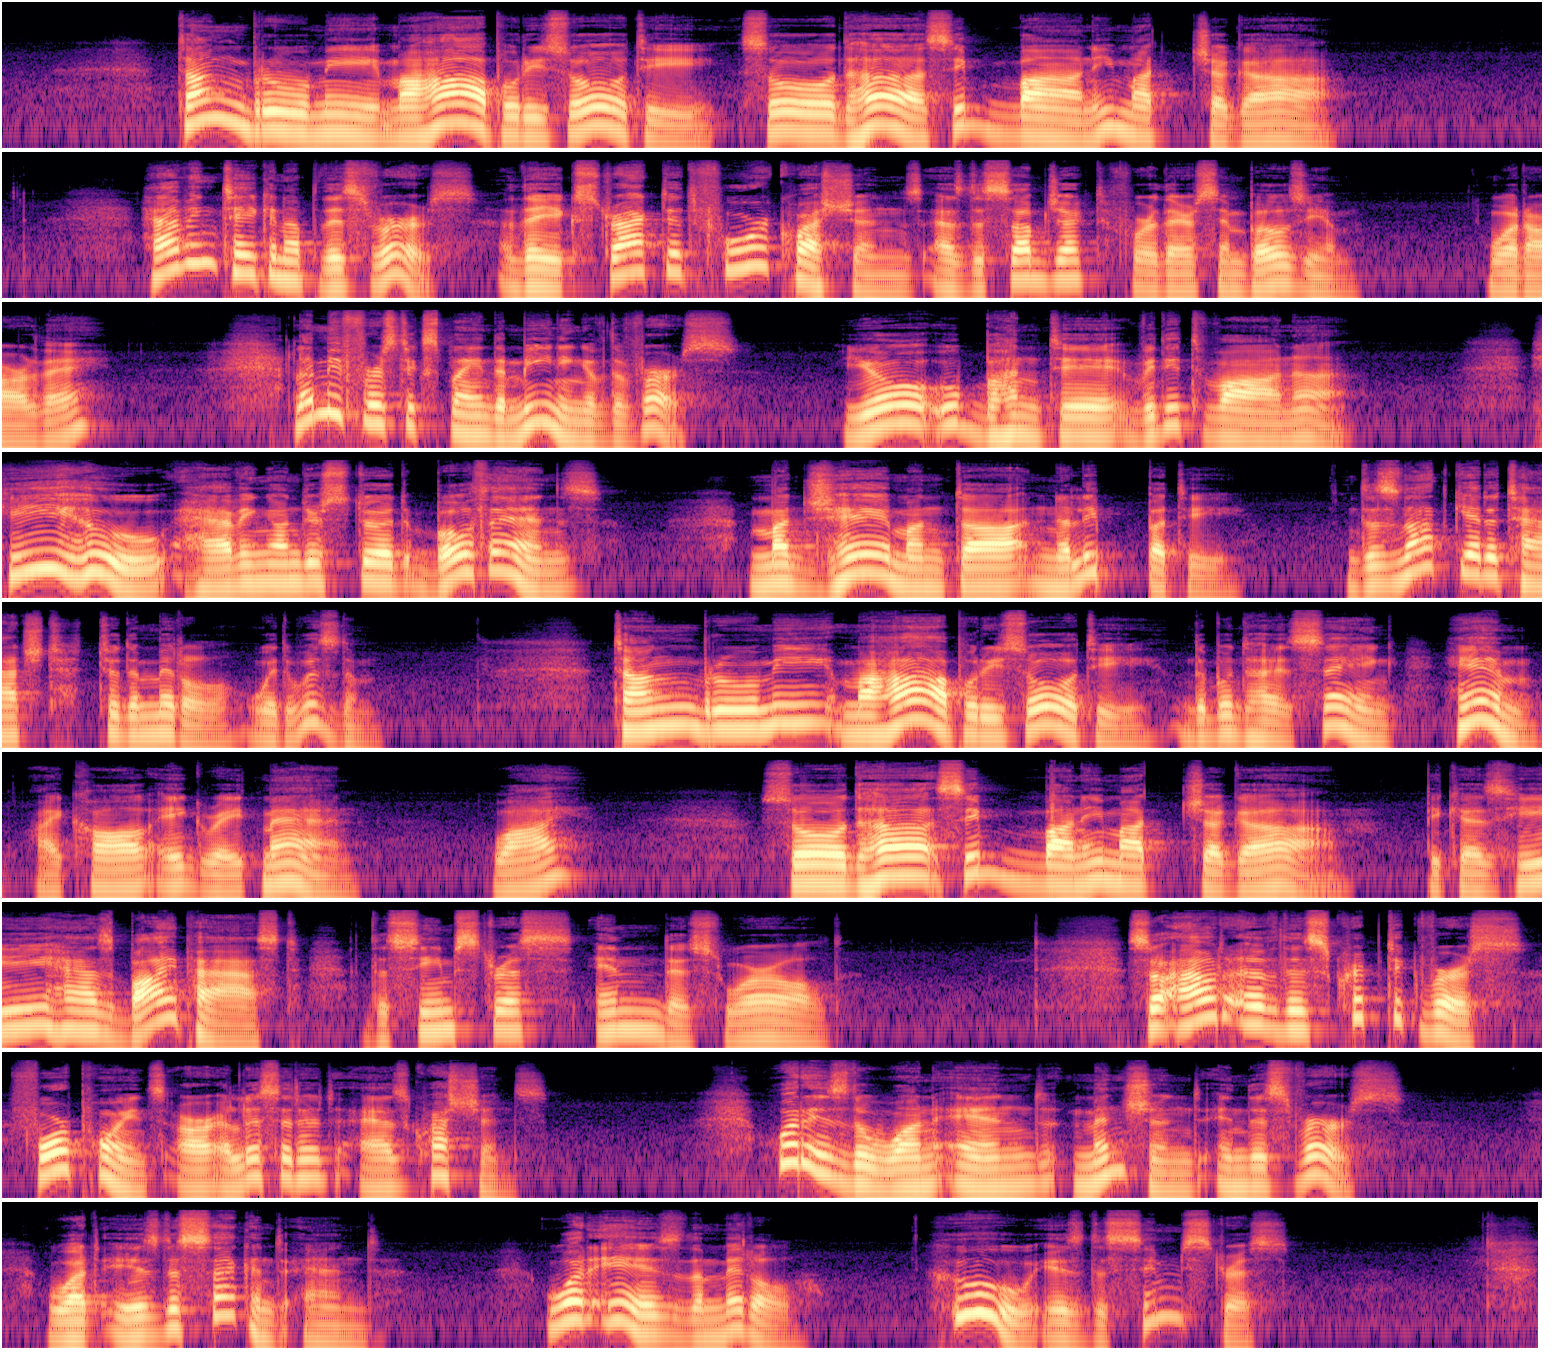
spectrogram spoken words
Tang brumi mahapurisoti sodha sibbani machaga. Having taken up this verse, they extracted four questions as the subject for their symposium. What are they? Let me first explain the meaning of the verse. Yo ubhante viditvana. He who, having understood both ends, majhe manta nalipati, does not get attached to the middle with wisdom. Tang brumi mahapurisoti, the Buddha is saying, him I call a great man. Why? Sodha sibbani machaga, because he has bypassed the seamstress in this world. So out of this cryptic verse, four points are elicited as questions. What is the one end mentioned in this verse? What is the second end? What is the middle? Who is the seamstress?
